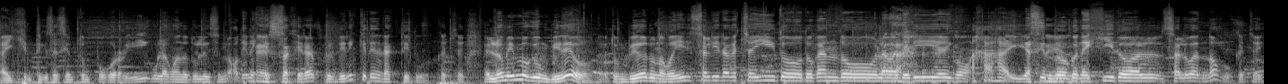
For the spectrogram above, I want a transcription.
hay gente que se siente un poco ridícula cuando tú le dices, no, tienes que exagerar, pero tienes que tener actitud, Es lo mismo que un video. Un video tú no puedes salir agachadito tocando la batería y, como, y haciendo conejitos al saludar, no, ¿cachai?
